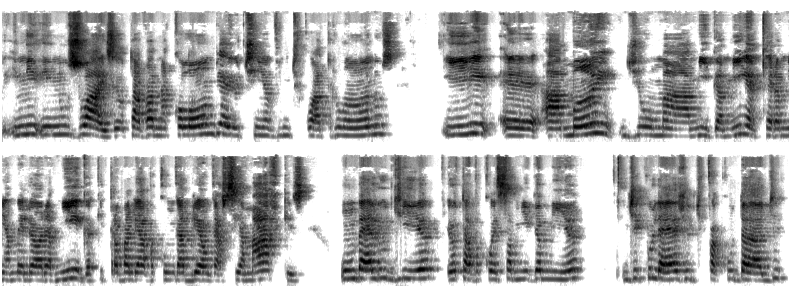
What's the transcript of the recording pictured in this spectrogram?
inusuais. Eu estava na Colômbia, eu tinha 24 anos, e é, a mãe de uma amiga minha, que era minha melhor amiga, que trabalhava com Gabriel Garcia Marques, um belo dia eu estava com essa amiga minha de colégio, de faculdade,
